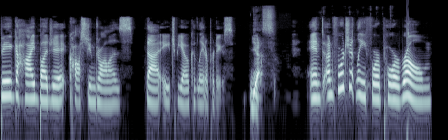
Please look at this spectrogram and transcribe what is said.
big high budget costume dramas that HBO could later produce. Yes. And unfortunately for poor Rome,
